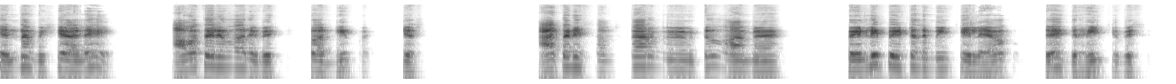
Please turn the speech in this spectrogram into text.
చిన్న విషయాలే అవతలి వారి వ్యక్తిత్వాన్ని పట్టించేస్తాయి. అతడి సంస్కారం ఏమిటో ఆమె పెళ్ళి పీటల మించి లేవకముందే గ్రహించి వేసింది.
